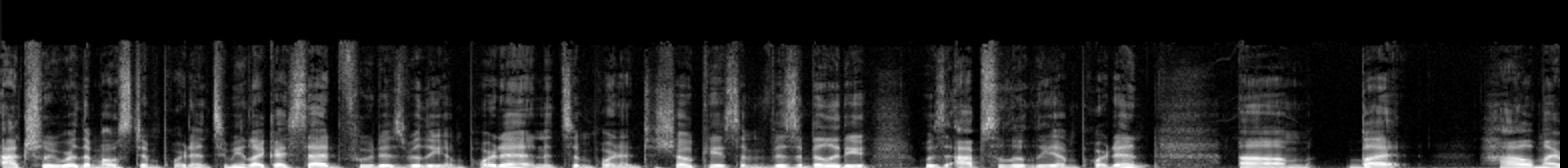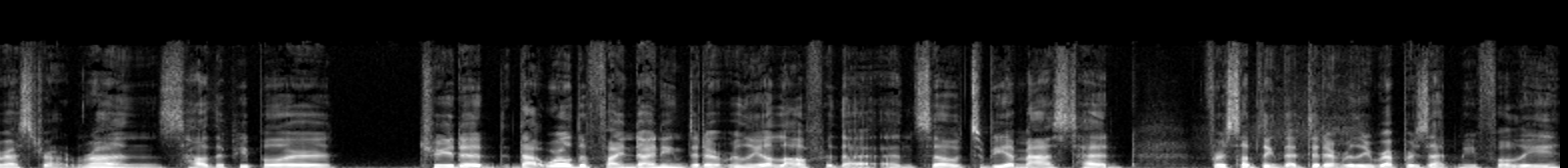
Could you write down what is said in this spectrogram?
actually were the most important to me. Like I said, food is really important and it's important to showcase, and visibility was absolutely important. Um, but how my restaurant runs, how the people are treated, that world of fine dining didn't really allow for that. And so to be a masthead for something that didn't really represent me fully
